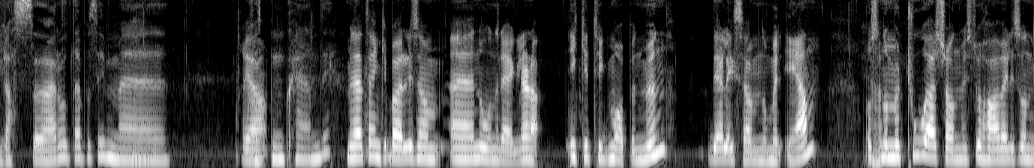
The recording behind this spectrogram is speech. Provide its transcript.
glasset der, holdt jeg på å si, med Ja. cotton candy. Men jeg tenker bare liksom eh, noen regler, da. Ikke tygg med åpen munn. Det er liksom nummer én. Og så Ja. nummer to er sånn hvis du har veldig sånn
